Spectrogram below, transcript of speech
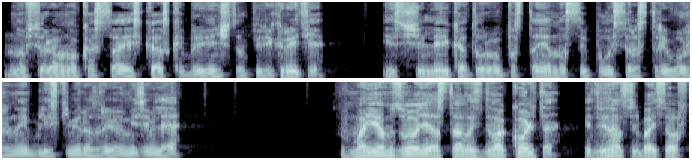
но все равно касаясь каской бревенчатого перекрытия, из щелей которого постоянно сыпалась растревоженная близкими разрывами земля. «В моем взводе осталось два кольта и 12 бойцов».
